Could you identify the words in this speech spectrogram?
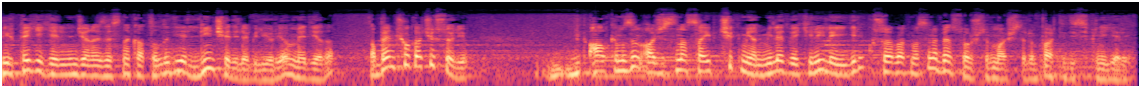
bir PKK'linin cenazesine katıldı diye linç edilebiliyor ya medyada. Ya ben çok açık söyleyeyim. Halkımızın acısına sahip çıkmayan milletvekiliyle ilgili kusura bakmasına ben soruşturma açtırırım parti disiplini gereği.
